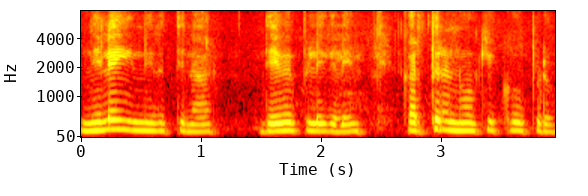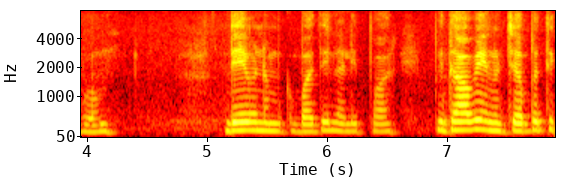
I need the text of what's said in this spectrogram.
நிலை நிறுத்தினார். தேவ பிள்ளைகளே கர்த்தரை நோக்கி கூப்பிடுவோம். தேவன் நமக்கு பதில் அளிப்பார் பிதாவே எங்கள் ஜபத்தை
